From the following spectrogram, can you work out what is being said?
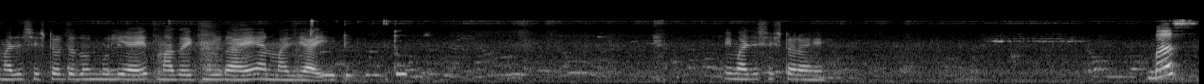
माझ्या सिस्टरच्या दोन मुली आहेत. माझा एक मुलगा आहे आणि माझी आई. ही माझी सिस्टर आहे. बस.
